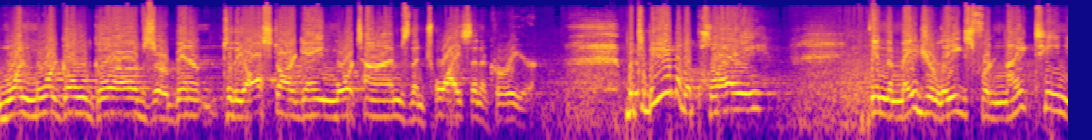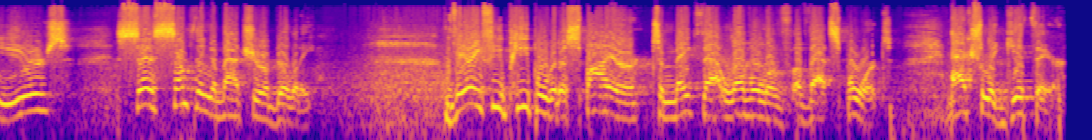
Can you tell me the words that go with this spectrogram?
won more Gold Gloves or been to the All-Star game more times than twice in a career. But to be able to play in the major leagues for 19 years says something about your ability. Very few people that aspire to make that level of, of that sport actually get there.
